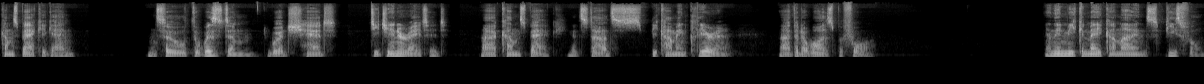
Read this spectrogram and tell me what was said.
comes back again so the wisdom which had degenerated uh, comes back. It starts becoming clearer uh, than it was before. And then we can make our minds peaceful.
